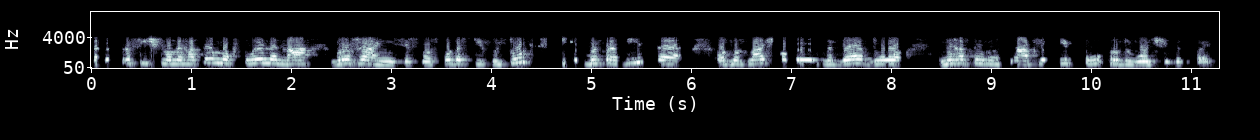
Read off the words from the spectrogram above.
катастрофічно негативно вплине на врожайність сільськогосподарських культур, і ви праві, це однозначно призведе до негативних наслідків у продовольчій безпеці.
